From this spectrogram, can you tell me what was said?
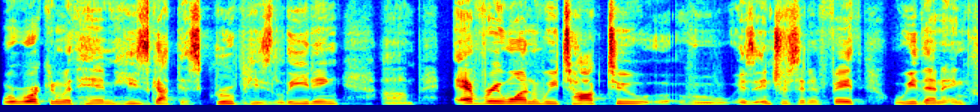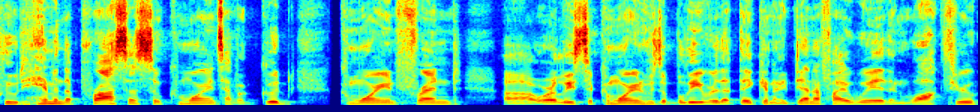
we're working with him. He's got this group he's leading. Um, everyone we talk to who is interested in faith, we then include him in the process. So Comorians have a good Comorian friend, uh, or at least a Comorian who's a believer that they can identify with and walk through.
